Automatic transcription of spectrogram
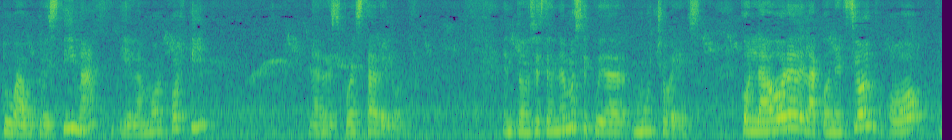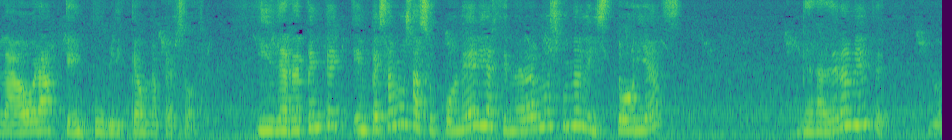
tu autoestima y el amor por ti, la respuesta del otro. Entonces, tenemos que cuidar mucho eso con la hora de la conexión o la hora que publica una persona. Y de repente empezamos a suponer y a generarnos una de historias, verdaderamente, ¿no?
